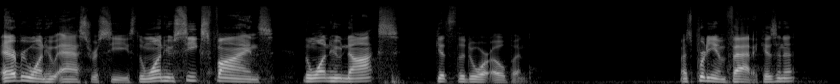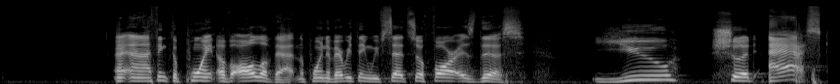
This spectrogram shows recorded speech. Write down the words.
Everyone who asks receives. The one who seeks finds, the one who knocks gets the door opened. That's pretty emphatic, isn't it? And I think the point of all of that, and the point of everything we've said so far, is this you should ask,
